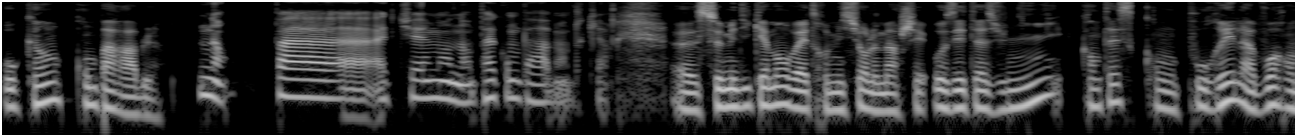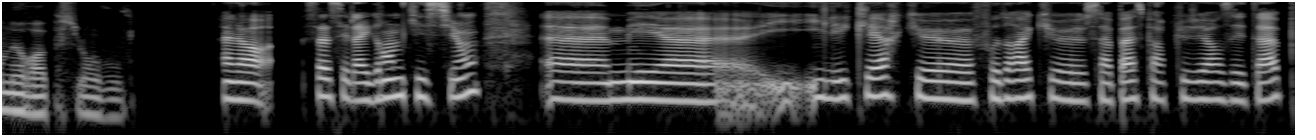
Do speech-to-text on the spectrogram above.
aucun comparable? Non, pas actuellement, non, pas comparable en tout cas. Euh, ce médicament va être mis sur le marché aux États-Unis. Quand est-ce qu'on pourrait l'avoir en Europe, selon vous? Alors, ça, c'est la grande question. Euh, mais euh, il est clair qu'il faudra que ça passe par plusieurs étapes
